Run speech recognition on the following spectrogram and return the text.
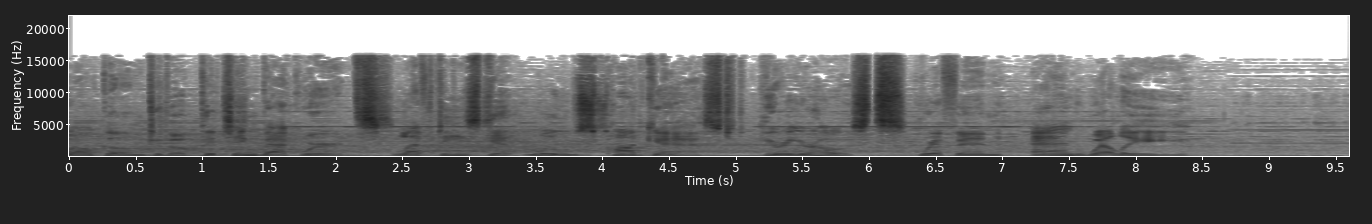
Welcome to the Pitching Backwards Lefties Get Loose podcast. Here are your hosts, Griffin and Welly.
